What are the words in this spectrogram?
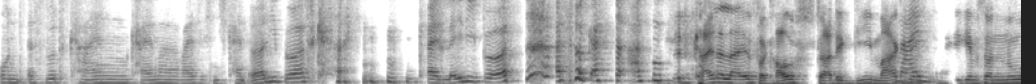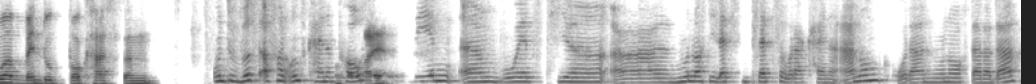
Und es wird kein, keine, weiß ich nicht, kein Early Bird, kein, kein Lady Bird, also keine Ahnung. Es wird keinerlei Verkaufsstrategie, Marketing gegeben, sondern nur, wenn du Bock hast, dann. Und du wirst auch von uns keine Posts sehen, ähm, wo jetzt hier äh, nur noch die letzten Plätze oder keine Ahnung oder nur noch da, da, da.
